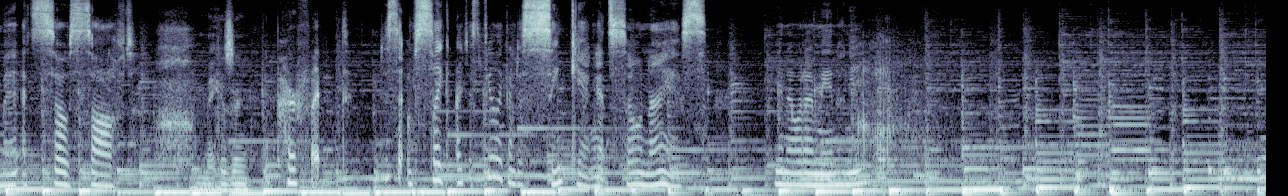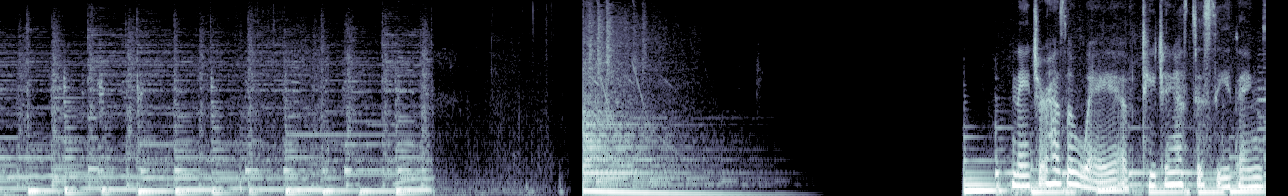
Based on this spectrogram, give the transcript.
Man, it's so soft. Amazing. Perfect. Just, I'm just like, I just feel like I'm just sinking. It's so nice. You know what I mean, honey? Nature has a way of teaching us to see things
